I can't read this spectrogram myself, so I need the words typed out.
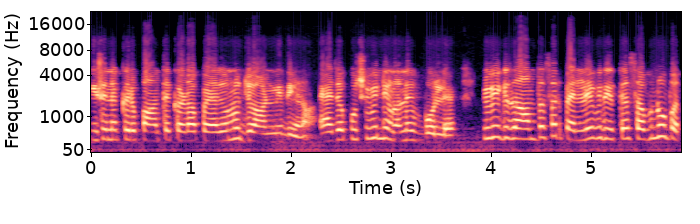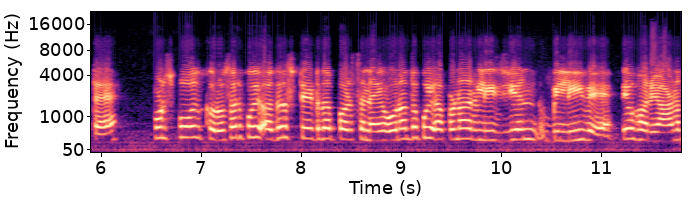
ਕਿਸੇ ਨੇ ਕਿਰਪਾਨ ਤੇ ਕੜਾ ਪਾਇਆ ਤਾਂ ਉਹਨੂੰ ਜਾਣ ਨਹੀਂ ਦੇਣਾ। ਇਹ ਜਿਹਾ ਕੁਝ ਵੀ ਨਹੀਂ ਉਹਨਾਂ ਨੇ ਬੋਲਿਆ। ਕਿਉਂਕਿ ਐਗਜ਼ਾਮ ਤਾਂ ਸਰ ਪਹਿਲੇ ਵੀ ਦਿੱਤੇ, ਸਭ ਨੂੰ ਪਤਾ ਹੈ ਹੁਣ ਸਪੋਜ਼ ਕਰੋ ਸਰ ਕੋਈ ਅਦਰ ਸਟੇਟ ਦਾ ਪਰਸਨ ਹੈ, ਉਹਨਾਂ ਦਾ ਕੋਈ ਆਪਣਾ ਰਿਲੀਜੀਅਨ ਬਿਲੀਵ ਹੈ ਤੇ ਉਹ ਹਰਿਆਣਾ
